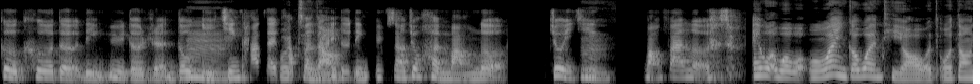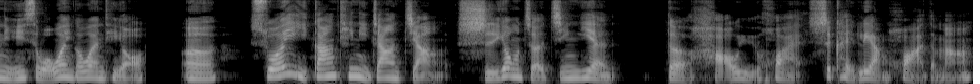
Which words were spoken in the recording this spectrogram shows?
各科的领域的人都已经，他在他本来的领域上就很忙了，就已经忙翻了。哎、嗯，我我我我问一个问题哦，我我懂你意思。我问一个问题哦，呃，所以刚听你这样讲，使用者经验的好与坏是可以量化的吗？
